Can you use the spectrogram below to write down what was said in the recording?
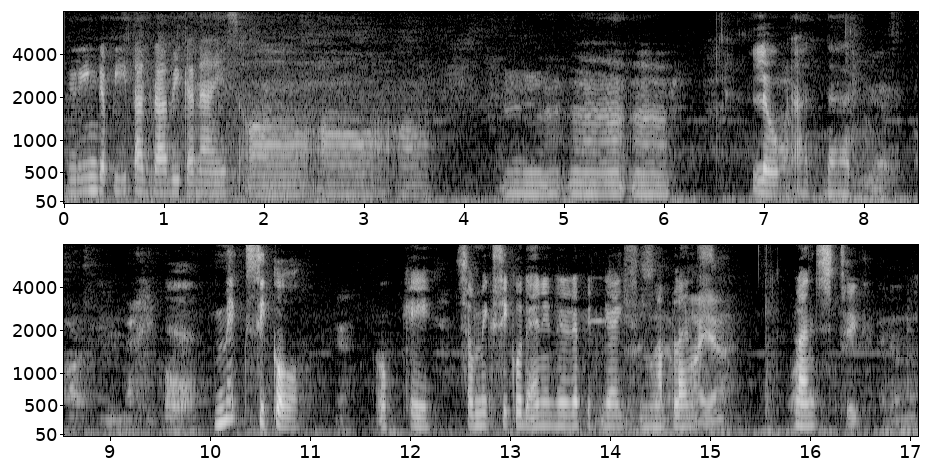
Diring dapita, grabe ka nice. Oh, oh, oh. Mm, mm, mm. Look at that. We are in Mexico. Mexico. Yeah. Okay. So Mexico dahil nililapit guys, mga plants. Maya. Plants. Tig, I don't know.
